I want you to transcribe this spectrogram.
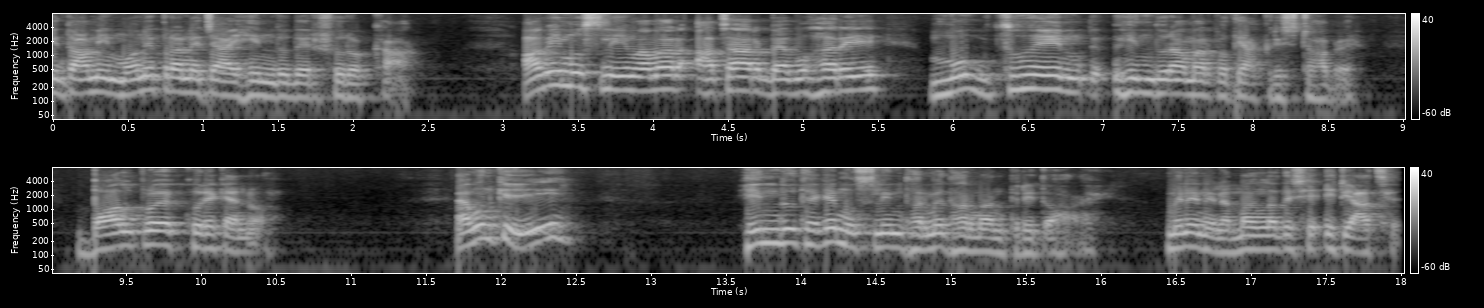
কিন্তু আমি মনে প্রাণে চাই হিন্দুদের সুরক্ষা। আমি মুসলিম, আমার আচার ব্যবহারে মুগ্ধ হয়ে হিন্দুরা আমার প্রতি আকৃষ্ট হবে। বল প্রয়োগ করে কেন? এমনকি হিন্দু থেকে মুসলিম ধর্মে ধর্মান্তরিত হয়। মেনে নিলাম, বাংলাদেশে এটি আছে।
